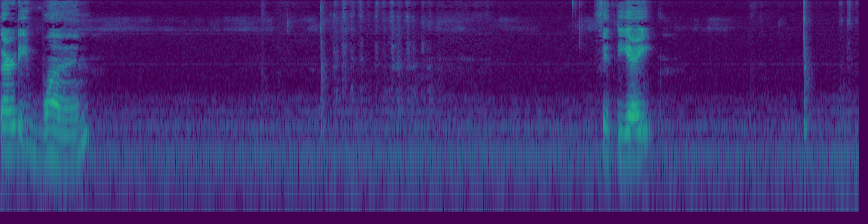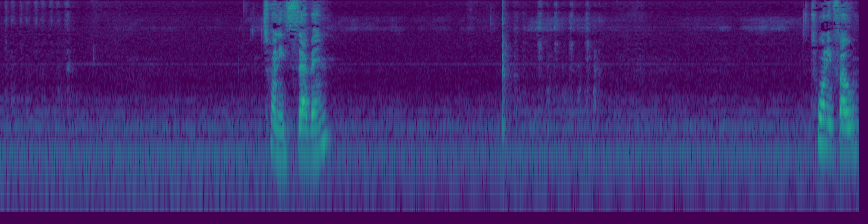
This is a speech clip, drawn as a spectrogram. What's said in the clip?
Thirty-one. Fifty-eight. 27. Twenty-four.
